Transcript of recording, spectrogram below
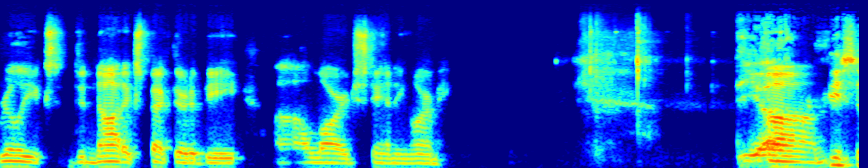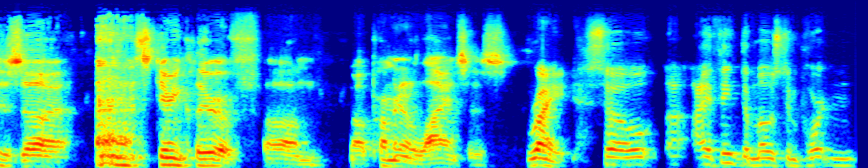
really ex- did not expect there to be a large standing army. The uh, um, piece is uh, steering clear of um, permanent alliances. Right. So uh, I think the most important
